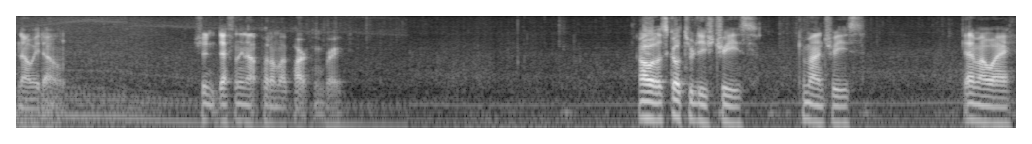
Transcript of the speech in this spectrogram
No, we don't. Shouldn't definitely not put on my parking brake. Oh, let's go through these trees. Come on, trees. Get out of my way.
